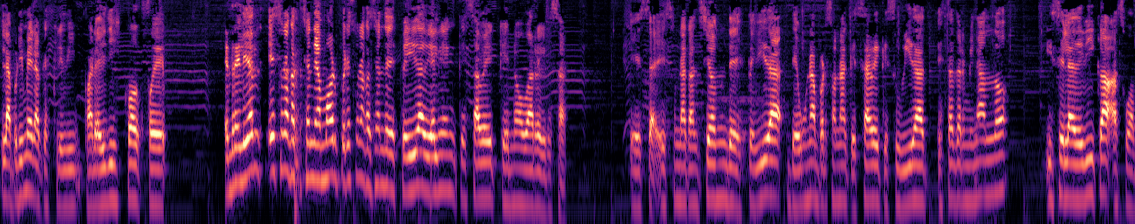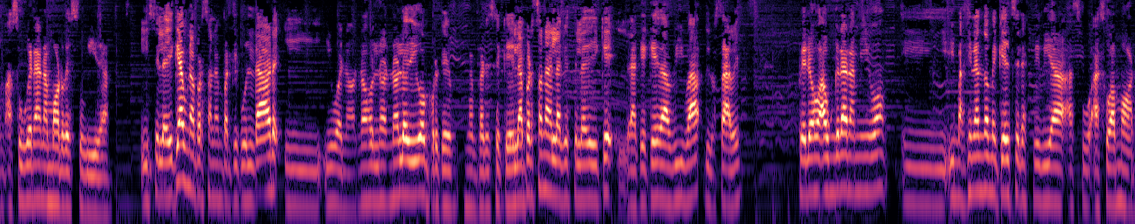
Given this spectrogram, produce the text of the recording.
la primera que escribí para el disco. Fue, en realidad es una canción de amor, pero es una canción de despedida de alguien que sabe que no va a regresar. Es, es una canción de despedida de una persona que sabe que su vida está terminando y se la dedica a su, a su gran amor de su vida. Y se la dediqué a una persona en particular y, bueno, no, no, no lo digo porque me parece que la persona a la que se la dediqué, la que queda viva, lo sabe, pero a un gran amigo y imaginándome que él se la escribía a su, a su amor.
